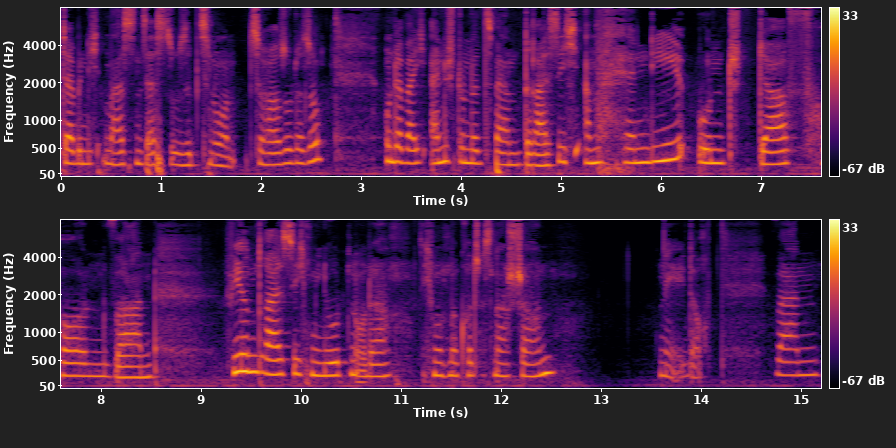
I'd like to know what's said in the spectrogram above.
da bin ich meistens erst so 17 Uhr zu Hause oder so. Und da war ich eine Stunde 32 am Handy und davon waren 34 Minuten oder ich muss mal kurz was nachschauen nee, doch, waren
